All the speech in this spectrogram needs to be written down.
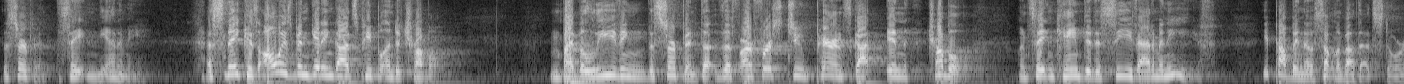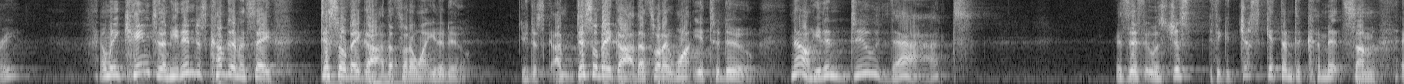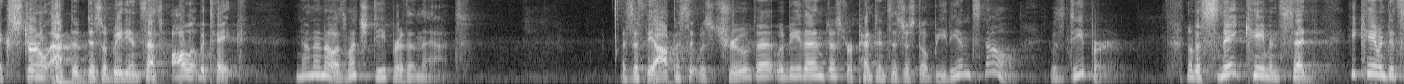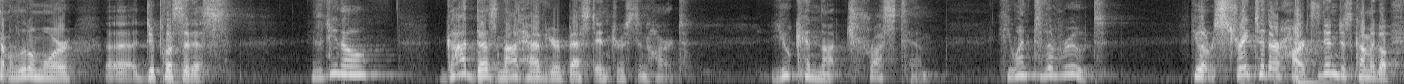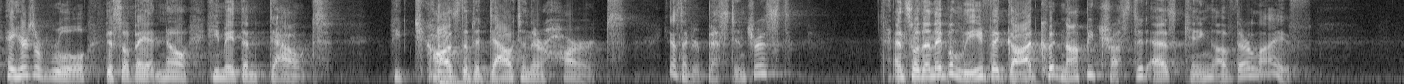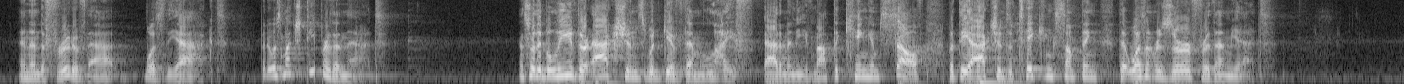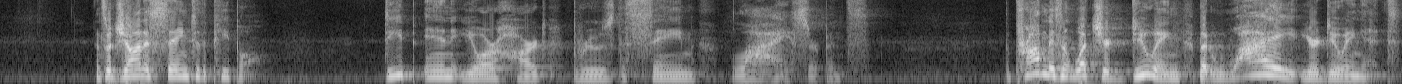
The serpent, the Satan, the enemy. A snake has always been getting God's people into trouble. By believing the serpent, the, the, our first two parents got in trouble when Satan came to deceive Adam and Eve. You probably know something about that story. And when he came to them, he didn't just come to them and say, Disobey God, that's what I want you to do. You just disobey God, that's what I want you to do. No, he didn't do that. As if it was just, if he could just get them to commit some external act of disobedience, that's all it would take. No, no, no, it's much deeper than that. As if the opposite was true, that would be then just repentance is just obedience? No, it was deeper. No, the snake came and said, he came and did something a little more uh, duplicitous. He said, You know, God does not have your best interest in heart. You cannot trust him. He went to the root. He went straight to their hearts. He didn't just come and go, hey, here's a rule, disobey it. No, he made them doubt. He caused them to doubt in their heart. He doesn't have your best interest. And so then they believed that God could not be trusted as king of their life. And then the fruit of that was the act, but it was much deeper than that. And so they believed their actions would give them life, Adam and Eve, not the king himself, but the actions of taking something that wasn't reserved for them yet. And so John is saying to the people, deep in your heart brews the same lie, serpents. The problem isn't what you're doing, but why you're doing it.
